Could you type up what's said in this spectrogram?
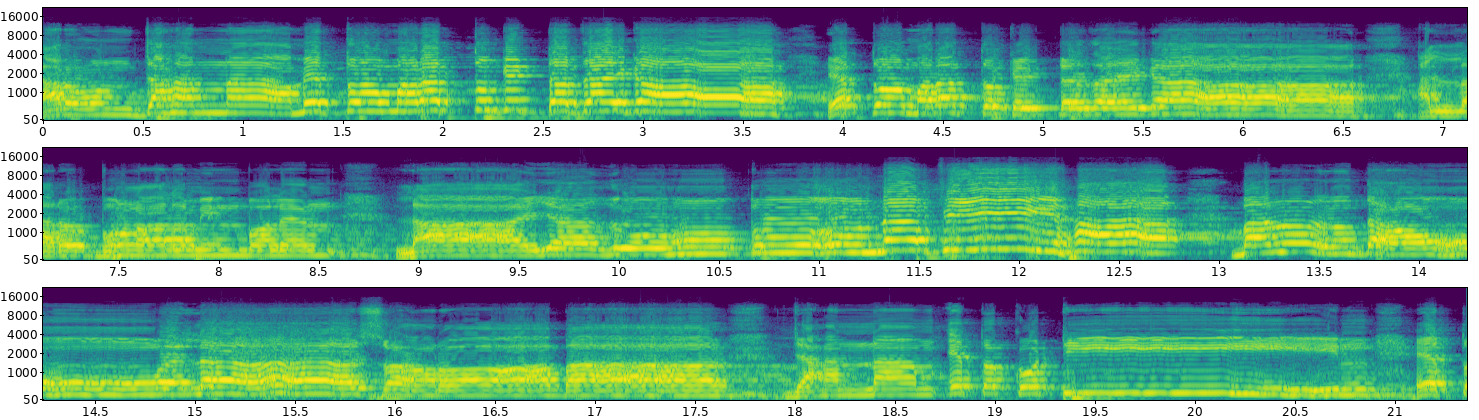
কারণ জাহান নাম এত মারাত্মক একটা জায়গা, এত মারাত্মক একটা জায়গা। আল্লাহ রব্বুল আলামিন বলেন, লা ইয়াযুকুনা ফিহা বারদাও ওয়ালা শারাবা। জাহান্নাম এত কঠিন এত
